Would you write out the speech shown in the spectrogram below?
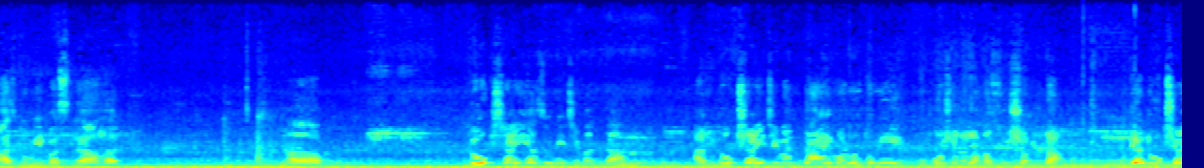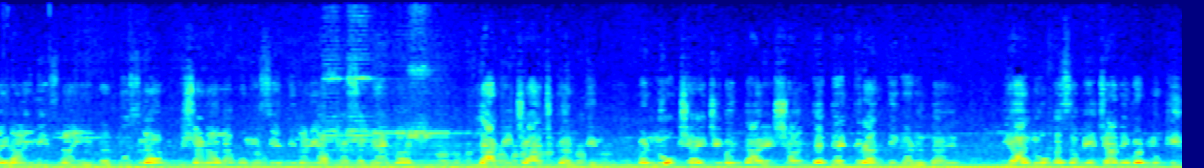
आज तुम्ही बसले आहात. लोकशाही अजूनही जिवंत आहे. आणि लोकशाही जिवंत आहे म्हणून तुम्ही उपोषणाला बसू शकता. उद्या लोकशाही राहिलीच नाही तर दुसऱ्या क्षणाला पोलीस येतील आणि आपल्या सगळ्यांवर लाठीचार्ज करतील. पण लोकशाही जिवंत आहे शांततेत क्रांती घडत आहे. या लोकसभेच्या निवडणुकीत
